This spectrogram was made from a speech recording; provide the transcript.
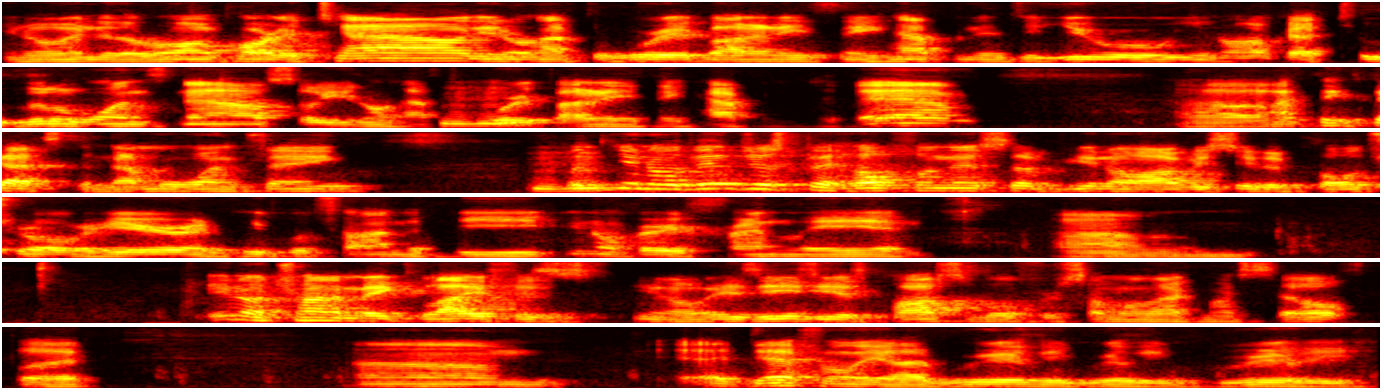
you know into the wrong part of town you don't have to worry about anything happening to you you know i've got two little ones now so you don't have to mm-hmm. worry about anything happening to them uh, i think that's the number one thing mm-hmm. but you know then just the helpfulness of you know obviously the culture over here and people trying to be you know very friendly and um, you know, trying to make life as you know as easy as possible for someone like myself. But um, definitely, I really, really, really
